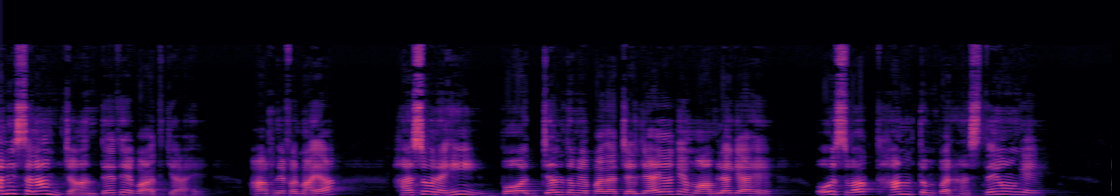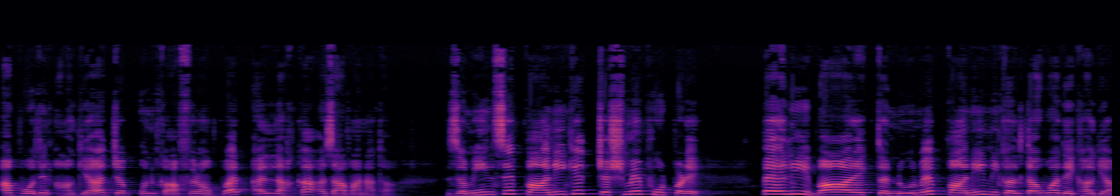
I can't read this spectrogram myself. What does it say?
علیہ السلام جانتے تھے بات کیا ہے۔ آپ نے فرمایا، ہنسو نہیں، بہت جلد تمہیں پتہ چل جائے گا کہ معاملہ کیا ہے۔ اس وقت ہم تم پر ہنستے ہوں گے۔ اب وہ دن آ گیا جب ان کافروں پر اللہ کا عذاب آنا تھا۔ زمین سے پانی کے چشمے پھوٹ پڑے۔ پہلی بار ایک تنور میں پانی نکلتا ہوا دیکھا گیا۔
